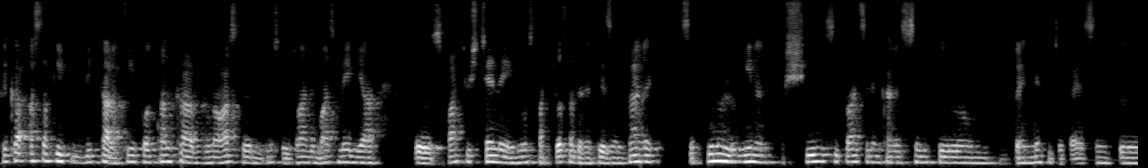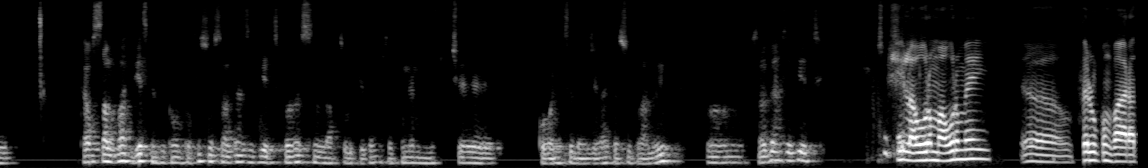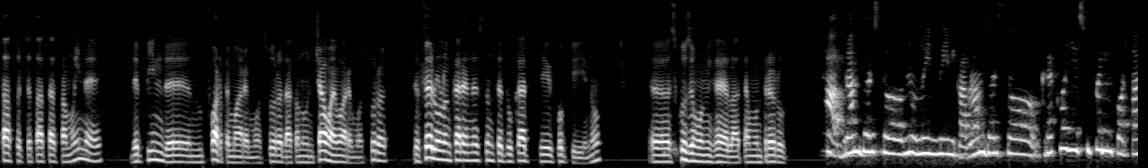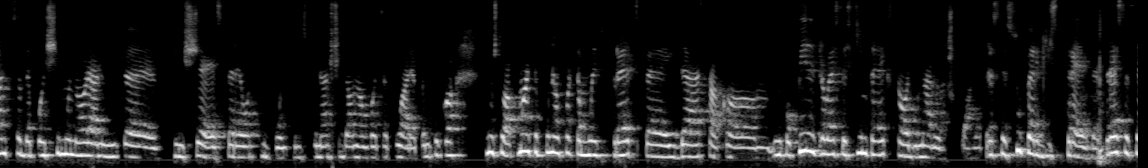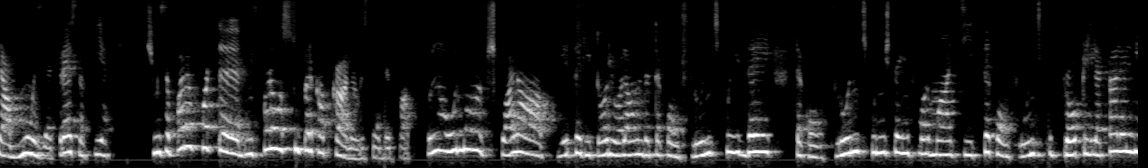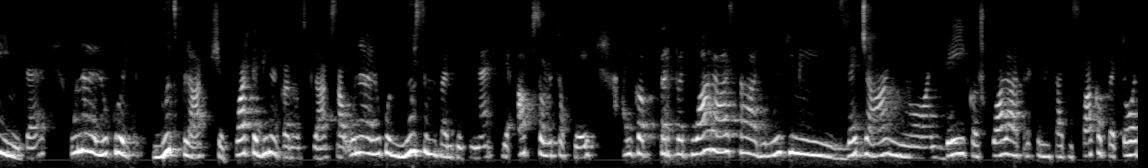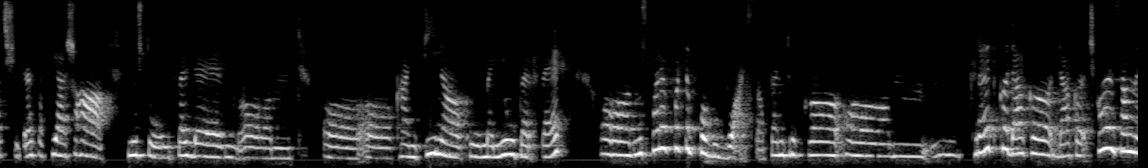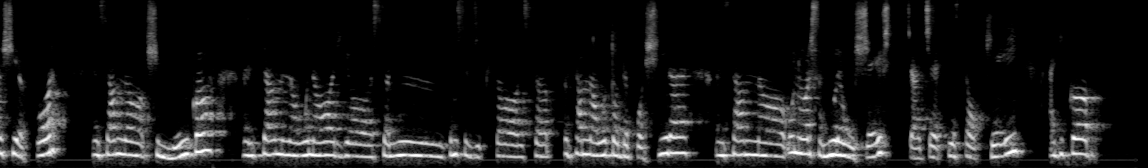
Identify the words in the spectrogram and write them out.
cred că asta ar fi vital, ar fi important ca dumneavoastră, nu știu, zona de mass media, uh, spațiul scenei, nu spațiul ăsta de reprezentare, să pună în lumină și situațiile în care sunt uh, benefice, care sunt care au salvat vieți, pentru că un profesor salvează vieți fără să-l absolutizăm, să punem nu știu ce coroniță de îngeraj deasupra lui, salvează vieți. Și la urma urmei, Uh, felul cum va arata societatea asta mâine depinde în foarte mare măsură, dacă nu în cea mai mare măsură, de felul în care ne sunt educați copiii, nu? Uh, scuze-mă, Mihaela, te-am întrerupt. Da, vreau doar să, nu, nu e nimic, vreau doar să, cred că e super important să depășim uneori anumite clișee, stereotipuri, cum spunea și doamna învățătoare, pentru că, nu știu, acum se pune foarte mult preț pe ideea asta că un copil trebuie să se simte extraordinar la școală, trebuie să se super distreze, trebuie să se amuze, trebuie să fie și mi se pare foarte, mi se pare o super capcană asta, de fapt. Până la urmă, școala e teritoriul ăla unde te confrunți cu idei, te confrunți cu niște informații, te confrunți cu propriile tale limite. Unele lucruri nu-ți plac și e foarte bine că nu-ți plac sau unele lucruri nu sunt pentru tine, e absolut ok. Adică perpetuarea asta din ultimii 10 ani a ideii că școala trebuie să ne satisfacă pe toți și trebuie să fie așa, nu știu, un fel de uh, Um, o, o cantină cu meniu perfect, uh, mi se pare foarte păguboasă, pentru că uh, cred că dacă, dacă școala înseamnă și efort, înseamnă și muncă, înseamnă uneori uh, să nu, cum să zic, să, să înseamnă autodepășire, înseamnă uneori să nu reușești, ceea ce este ok, adică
